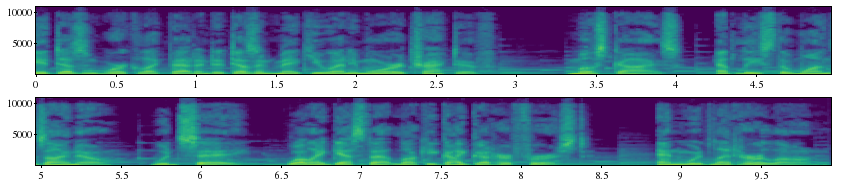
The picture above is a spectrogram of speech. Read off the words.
It doesn't work like that and it doesn't make you any more attractive. Most guys, at least the ones I know, would say, well I guess that lucky guy got her first. And would let her alone.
